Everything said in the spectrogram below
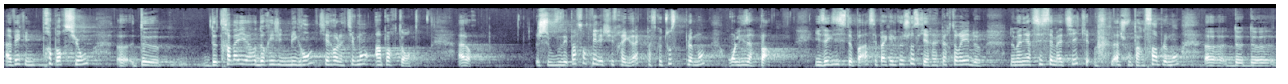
avec une proportion euh, de, de travailleurs d'origine migrante qui est relativement importante. Alors, je ne vous ai pas sorti les chiffres exacts parce que tout simplement, on ne les a pas. Ils n'existent pas. C'est pas quelque chose qui est répertorié de, manière systématique. Là, je vous parle simplement euh, de,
